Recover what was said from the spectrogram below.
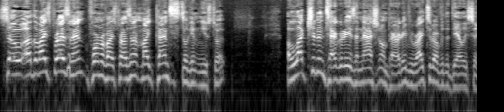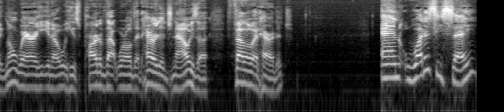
So uh, the vice president, former vice president Mike Pence, is still getting used to it. Election integrity is a national imperative. He writes it over the Daily Signal, where you know he's part of that world at Heritage now. He's a fellow at Heritage. And what does he say?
